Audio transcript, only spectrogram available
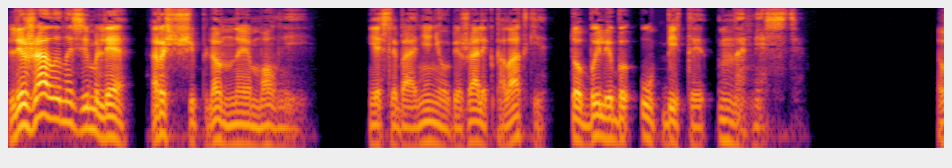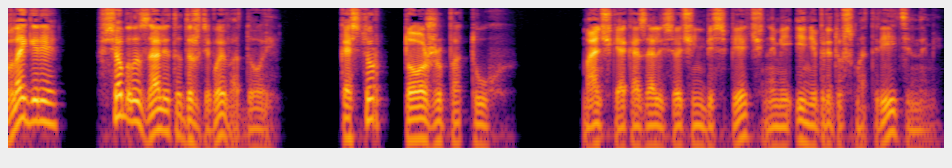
лежало на земле, расщепленное молнией. Если бы они не убежали к палатке, то были бы убиты на месте. В лагере все было залито дождевой водой. Костер тоже потух. Мальчики оказались очень беспечными и непредусмотрительными.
